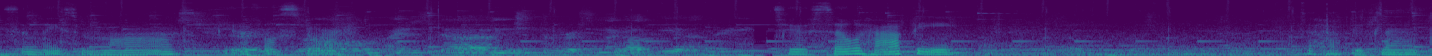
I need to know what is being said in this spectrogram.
It's a nice moss. Beautiful store. So I just, the person that got the, three. too. So happy. It's a happy plant.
